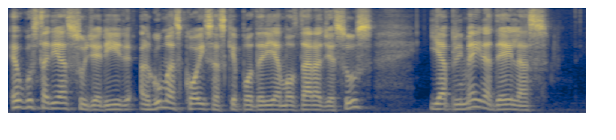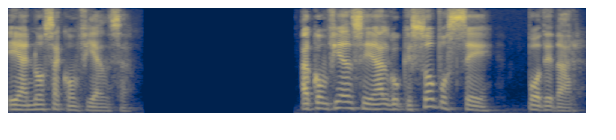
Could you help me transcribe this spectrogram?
Eu gostaria de sugerir algumas coisas que poderíamos dar a Jesus, e a primeira delas é a nossa confiança. A confiança é algo que só você pode dar.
